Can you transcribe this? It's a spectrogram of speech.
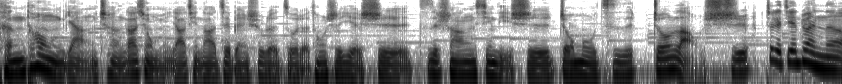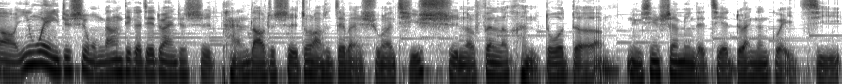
疼痛养成》。高兴我们邀请到这本书的作者，同时也是资商心理师周木姿周老师。这个阶段呢，哦，因为就是我们刚刚第一个阶段就是谈到，就是周老师这本书呢，其实呢分了很多的女性生命的阶段跟轨迹。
